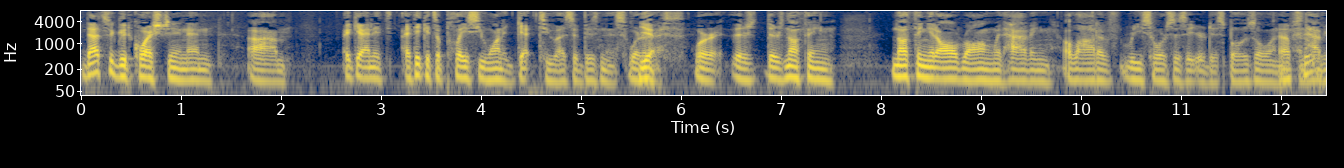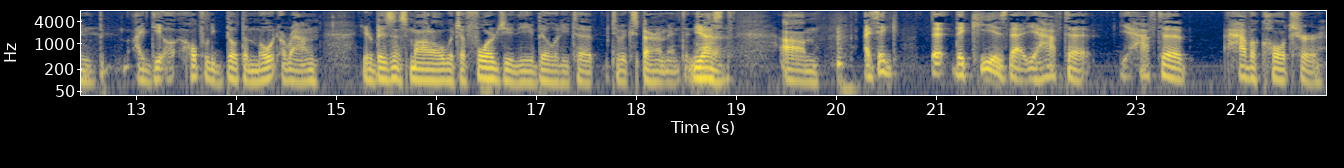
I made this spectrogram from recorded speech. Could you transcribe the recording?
that's a good question, and um, again, it's I think it's a place you want to get to as a business where yes. where there's there's nothing nothing at all wrong with having a lot of resources at your disposal and, and having ideal hopefully built a moat around your business model which affords you the ability to to experiment and yeah. test. Um, I think the, the key is that you have to you have to have a culture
